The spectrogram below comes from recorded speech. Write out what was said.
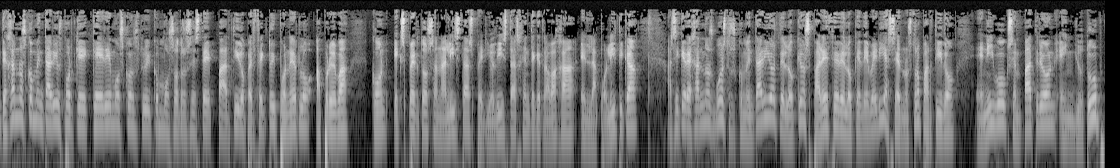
Dejadnos comentarios porque queremos construir con vosotros este partido perfecto y ponerlo a prueba con expertos, analistas, periodistas, gente que trabaja en la política. Así que dejadnos vuestros comentarios de lo que os parece, de lo que debería ser nuestro partido en ebooks, en Patreon, en YouTube,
